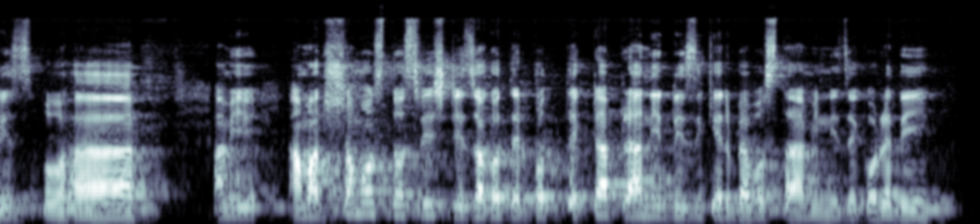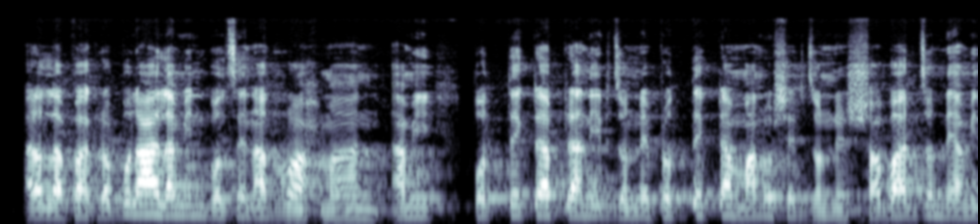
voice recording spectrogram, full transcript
রিজকুহা আমি, আমার সমস্ত সৃষ্টি জগতের প্রত্যেকটা প্রাণীর রিজিকের ব্যবস্থা আমি নিজে করে দিই। আর আল্লাহ পাক রব্বুল আলামিন বলছেন, আর রহমান, আমি প্রত্যেকটা প্রাণীর জন্য, প্রত্যেকটা মানুষের জন্য, সবার জন্য আমি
